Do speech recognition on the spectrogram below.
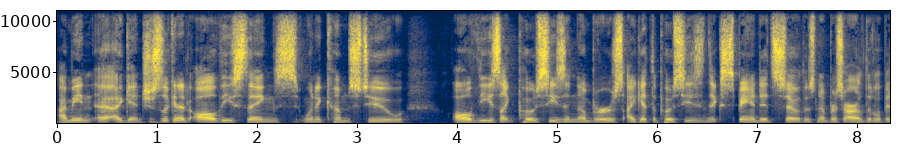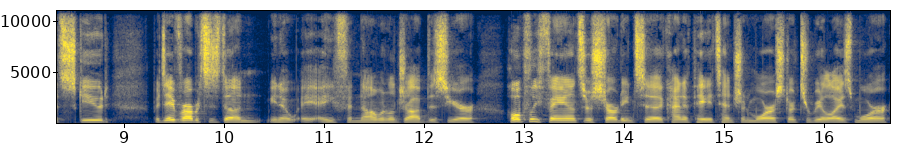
I mean, again, just looking at all these things when it comes to all these like postseason numbers, I get the postseason expanded, so those numbers are a little bit skewed. But Dave Roberts has done, you know, a, a phenomenal job this year. Hopefully, fans are starting to kind of pay attention more, start to realize more,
